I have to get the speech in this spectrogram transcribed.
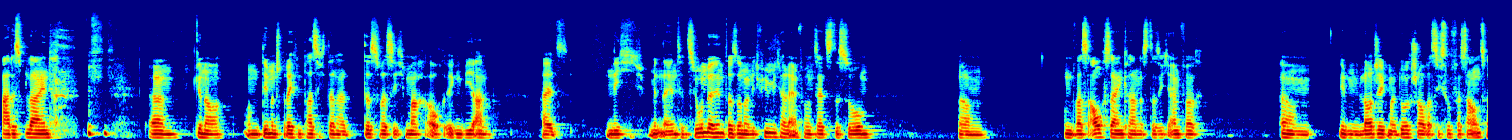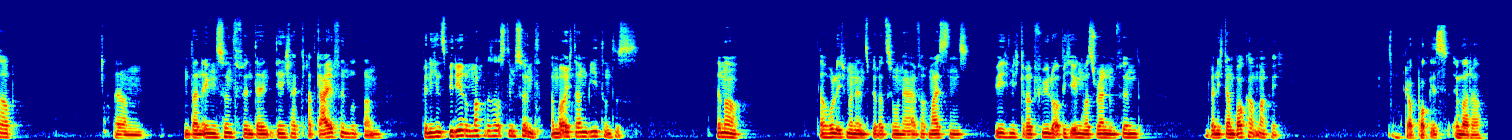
Artist Blind. ähm, genau. Und dementsprechend passe ich dann halt das, was ich mache, auch irgendwie an. Halt nicht mit einer Intention dahinter, sondern ich fühle mich halt einfach und setze das so um. Ähm, und was auch sein kann, ist, dass ich einfach ähm, im Logic mal durchschaue, was ich so für Sounds habe. Ähm, und dann irgendeinen Synth finde, den, den, ich halt gerade geil finde und dann bin ich inspiriert und mache was aus dem Synth. Dann baue ich da ein Beat und das. Genau. Da hole ich meine Inspiration her. Einfach meistens, wie ich mich gerade fühle, ob ich irgendwas random finde. Und wenn ich dann Bock habe, mache ich. Ich glaube, Bock ist immer da.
